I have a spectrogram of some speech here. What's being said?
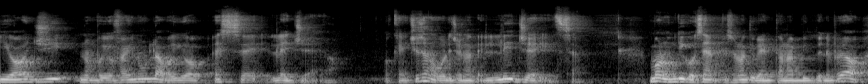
io oggi non voglio fare nulla, voglio essere leggero. Ok? Ci sono quelle giornate leggerezza. Ma non dico sempre, se no diventa un'abitudine, però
